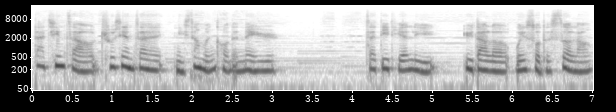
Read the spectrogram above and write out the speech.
大清早出现在你校门口的那日，在地铁里遇到了猥琐的色狼，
